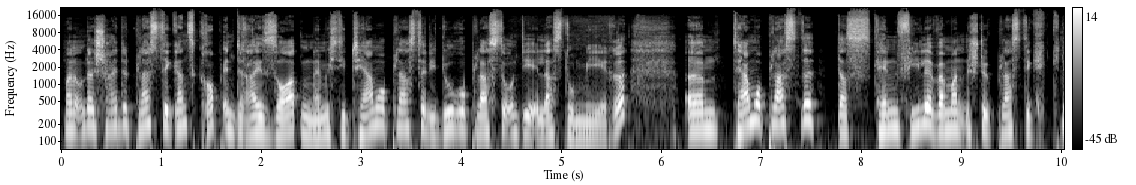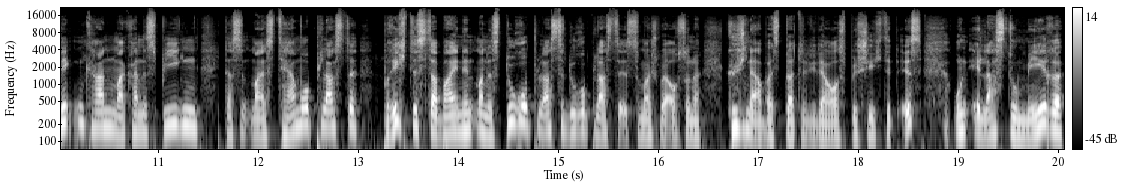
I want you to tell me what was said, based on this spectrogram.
Man unterscheidet Plastik ganz grob in drei Sorten, nämlich die Thermoplaste, die Duroplaste und die Elastomere. Ähm, Thermoplaste, das kennen viele, wenn man ein Stück Plastik knicken kann, man kann es biegen, das sind meist Thermoplaste. Bricht es dabei, nennt man es Duroplaste. Duroplaste ist zum Beispiel auch so eine Küchenarbeitsplatte, die daraus beschichtet ist. Und Elastomere,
